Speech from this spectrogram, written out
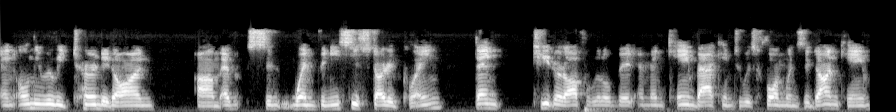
and only really turned it on um, ever, when Vinicius started playing, then teetered off a little bit and then came back into his form when Zidane came,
